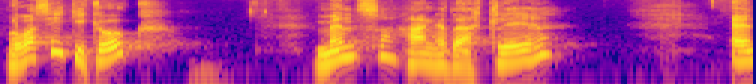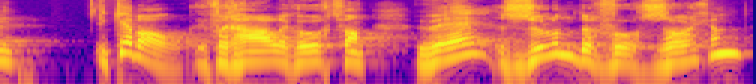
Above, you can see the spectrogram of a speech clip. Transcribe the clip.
Maar wat zie ik ook? Mensen hangen daar kleren. En ik heb al verhalen gehoord van, wij zullen ervoor zorgen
